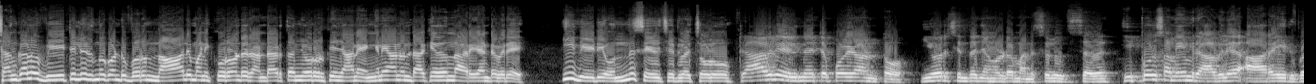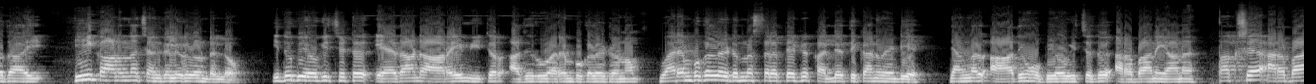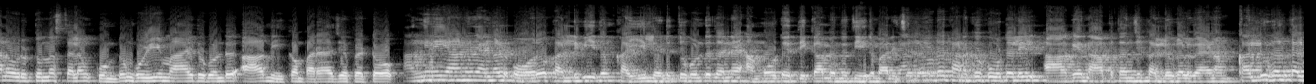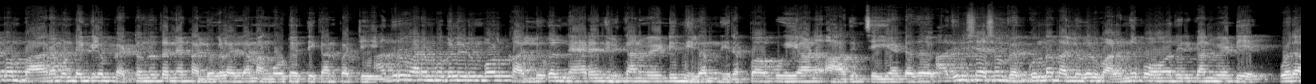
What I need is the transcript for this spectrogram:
ചങ്കൾ വീട്ടിലിരുന്നു കൊണ്ട് വെറും നാല് മണിക്കൂർ കൊണ്ട് രണ്ടായിരത്തി അഞ്ഞൂറ് റുപ്യ ഞാൻ എങ്ങനെയാണ് ഉണ്ടാക്കിയതെന്ന് അറിയേണ്ടവരെ ഈ വീഡിയോ ഒന്ന് സേവ് ചെയ്ത് വെച്ചോളൂ. രാവിലെ എഴുന്നേറ്റപ്പോഴാണ് കേട്ടോ ഈ ഒരു ചിന്ത ഞങ്ങളുടെ മനസ്സിൽ ഉദിച്ചത്. ഇപ്പോൾ സമയം രാവിലെ ആറ് ഇരുപതായി. ഈ കാണുന്ന ചെങ്കല്ലുകളുണ്ടല്ലോ ഇത് ഉപയോഗിച്ചിട്ട് ഏതാണ്ട് ആറേ മീറ്റർ അതിർ വരമ്പുകൾ ഇടണം. വരമ്പുകൾ ഇടുന്ന സ്ഥലത്തേക്ക് കല്ലെത്തിക്കാൻ വേണ്ടിയേ ഞങ്ങൾ ആദ്യം ഉപയോഗിച്ചത് അറബാനയാണ്. പക്ഷെ അറബാന ഉരുട്ടുന്ന സ്ഥലം കുണ്ടും കുഴിയും ആയതുകൊണ്ട് ആ നീക്കം പരാജയപ്പെട്ടു. അങ്ങനെയാണ് ഞങ്ങൾ ഓരോ കല്ല് വീതം കയ്യിൽ എടുത്തുകൊണ്ട് തന്നെ അങ്ങോട്ട് എത്തിക്കാം എന്ന് തീരുമാനിച്ചത്. ഞങ്ങളുടെ കണക്ക് കൂട്ടലിൽ ആകെ നാൽപ്പത്തഞ്ച് കല്ലുകൾ വേണം. കല്ലുകൾക്ക് അല്പം ഭാരമുണ്ടെങ്കിലും പെട്ടെന്ന് തന്നെ കല്ലുകളെല്ലാം അങ്ങോട്ട് എത്തിക്കാൻ പറ്റി. അതിർ വരമ്പുകൾ ഇടുമ്പോൾ കല്ലുകൾ നേരെ നിൽക്കാൻ വേണ്ടി നിലം നിരപ്പാക്കുകയാണ് ആദ്യം ചെയ്യേണ്ടത്. അതിനുശേഷം വെക്കുന്ന കല്ലുകൾ വളഞ്ഞു പോവാതിരിക്കാൻ വേണ്ടി ഒരു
